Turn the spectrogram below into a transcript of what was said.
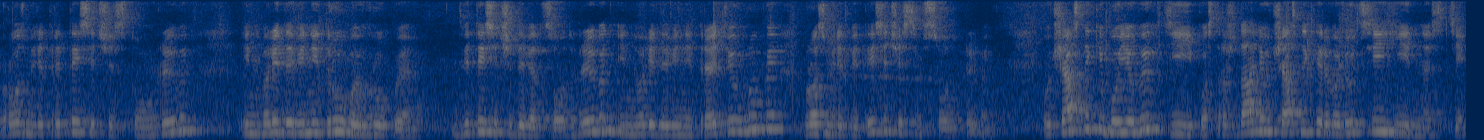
в розмірі 3100 гривень, інваліди війни другої групи 2900 гривень, інваліди війни третьої групи в розмірі 2700 гривень. Учасники бойових дій, постраждалі учасники Революції Гідності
